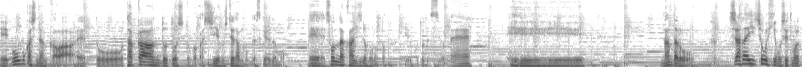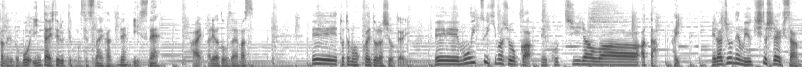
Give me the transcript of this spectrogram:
え大昔なんかは、えーと、タカトシとかが CM してたもんですけれども、えそんな感じのものということですよね。へえ。なんだろう。知らない商品を教えてもらったんだけどもう引退してるっていうこの切ない感じね。いいですね。はいありがとうございます。えー、とても北海道らしいお便り、えー、もう1ついきましょうか、え、こちらはあった。はい、え、ラジオネームゆきしと白雪さん。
